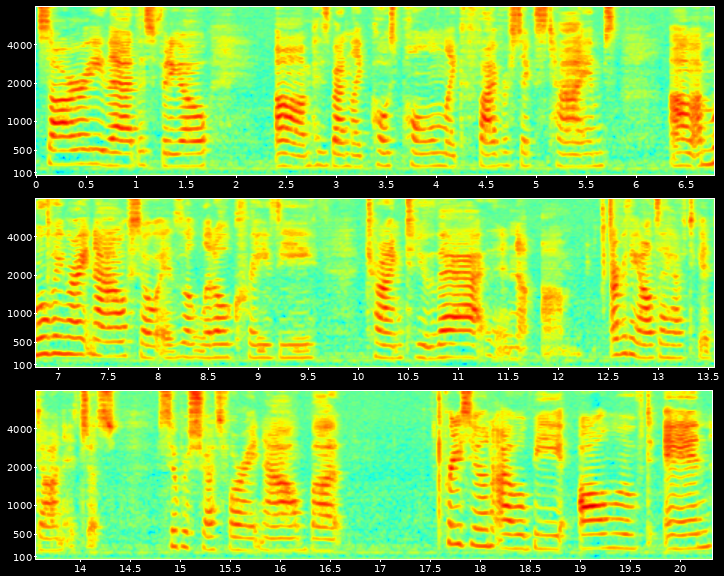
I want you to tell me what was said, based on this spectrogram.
sorry that this video um, has been like postponed like five or six times. Um, I'm moving right now so it's a little crazy trying to do that and um, everything else I have to get done. It's just super stressful right now but pretty soon I will be all moved in.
